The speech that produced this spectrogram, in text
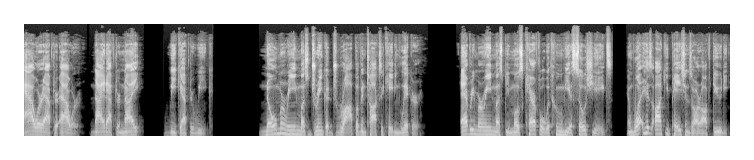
hour after hour, night after night, week after week. No Marine must drink a drop of intoxicating liquor. Every Marine must be most careful with whom he associates and what his occupations are off duty.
